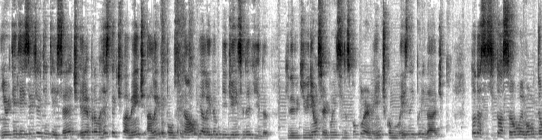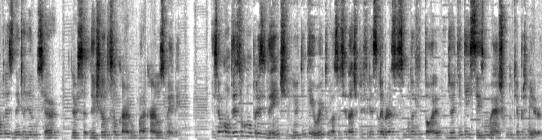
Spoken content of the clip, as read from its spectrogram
Em 86 e 87, ele aprova respectivamente a Lei do Ponto Final e a Lei da Obediência Devida, que, deve, que viriam a ser conhecidas popularmente como Leis da Impunidade. Toda essa situação levou o então presidente a renunciar, deixando seu cargo para Carlos Menem. Em seu contexto como presidente, em 88, a sociedade preferia celebrar sua segunda vitória de 86 no México do que a primeira.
